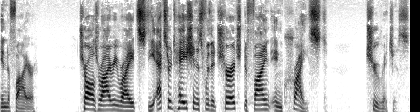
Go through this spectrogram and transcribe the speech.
in the fire. Charles Ryrie writes The exhortation is for the church to find in Christ true riches,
